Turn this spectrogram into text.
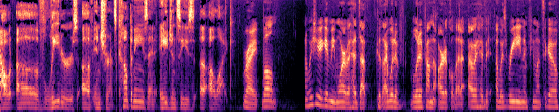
out of leaders of insurance companies and agencies uh, alike. Right. Well, I wish you could give me more of a heads up because I would have would have found the article that I had been- I was reading a few months ago.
